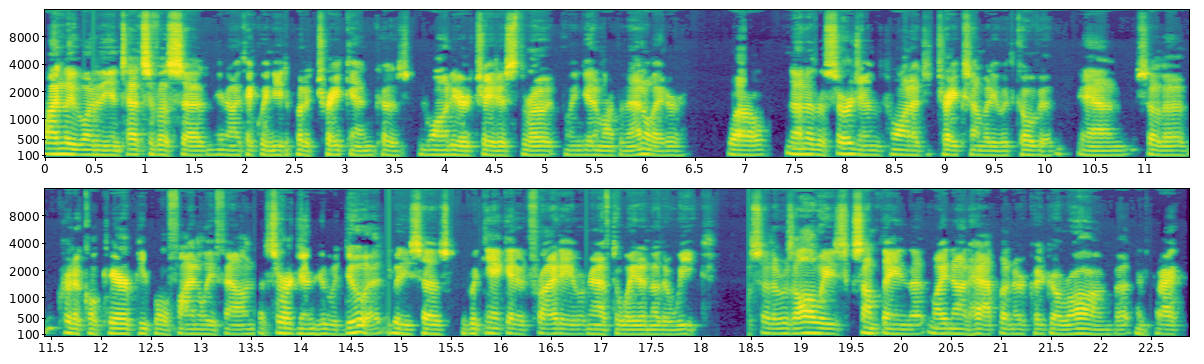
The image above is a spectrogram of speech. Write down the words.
finally, one of the intensivists said, you know, I think we need to put a trach in because we want to irritate his throat. We can get him off the ventilator. Well, none of the surgeons wanted to trach somebody with COVID. And so the critical care people finally found a surgeon who would do it. But he says, if we can't get it Friday, we're going to have to wait another week. So there was always something that might not happen or could go wrong. But in fact,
